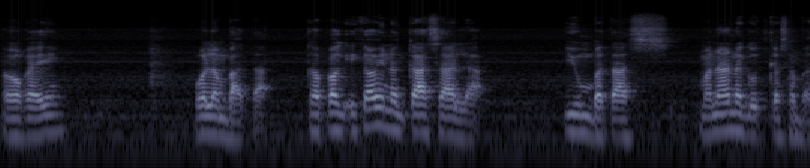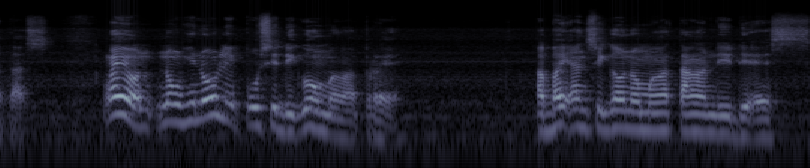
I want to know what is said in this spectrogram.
okay? Walang bata. Kapag ikaw ay nagkasala, yung batas, mananagot ka sa batas. Ngayon, nung hinuli po si Digong mga pre, abay ang sigaw ng mga tangang DDS,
